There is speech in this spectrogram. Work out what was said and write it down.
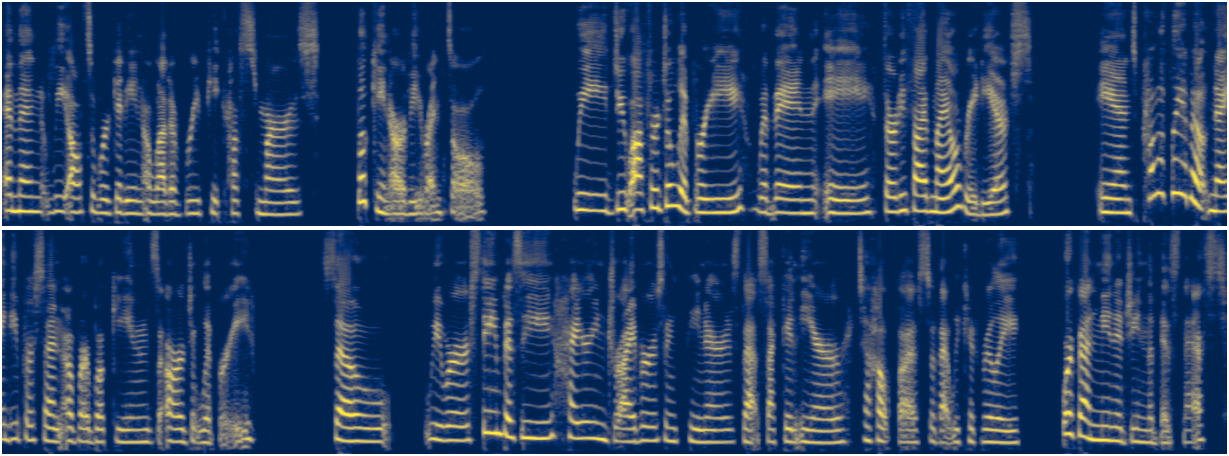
And then we also were getting a lot of repeat customers booking RV rentals. We do offer delivery within a 35 mile radius, and probably about 90% of our bookings are delivery. So we were staying busy hiring drivers and cleaners that second year to help us so that we could really work on managing the business.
